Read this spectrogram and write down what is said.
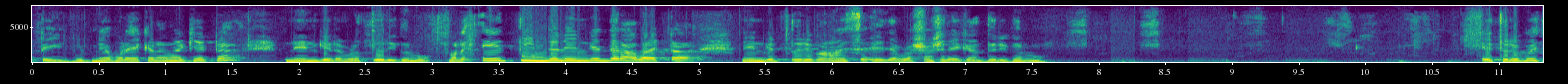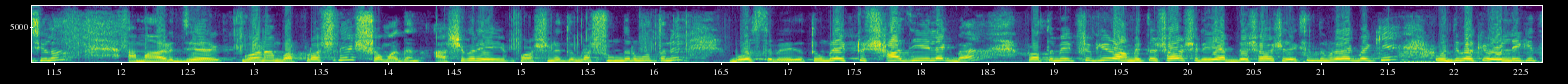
একটা ইনপুট নেওয়ার পরে এখানে আমরা কি একটা নেন গেট আমরা তৈরি করব। পরে এই তিনটা নেন গেট দ্বারা আবার একটা নেন গেট তৈরি করা হয়েছে। এই যে আমরা সরাসরি এখানে তৈরি করব। এতটুকুই ছিল আমার যে গ নাম্বার প্রশ্নের সমাধান। আশা করি এই প্রশ্নে তোমরা সুন্দর মতনে বুঝতে পেরেছ। তোমরা একটু সাজিয়ে লিখবা। প্রথমে একটু কি, আমি তো সরাসরি অ্যাপ দিয়ে সরাসরি লিখছি। তোমরা লিখবা কি উদ্দীপকে উল্লিখিত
